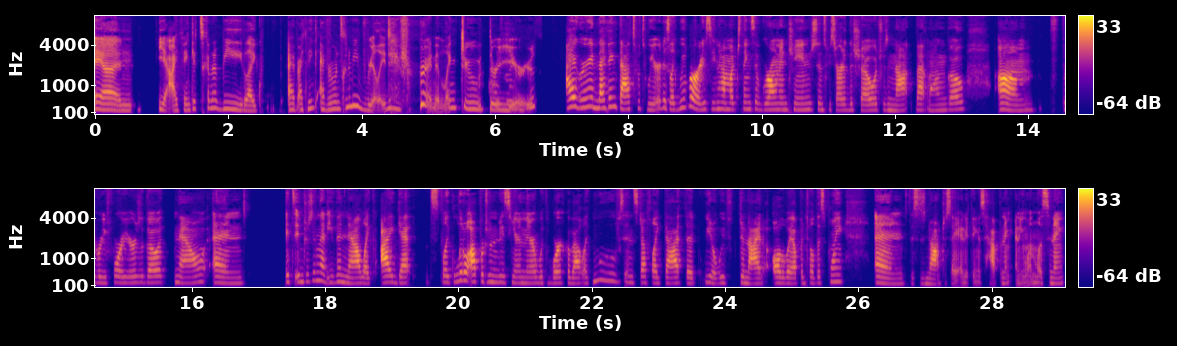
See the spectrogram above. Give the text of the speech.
And yeah, I think it's gonna be like I think everyone's gonna be really different in like two, three years. I agree, and I think that's what's weird is like we've already seen how much things have grown and changed since we started the show, which was not that long ago, um, three, four years ago now, and it's interesting that even now, like I get like little opportunities here and there with work about like moves and stuff like that that you know we've denied all the way up until this point. And this is not to say anything is happening anyone listening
